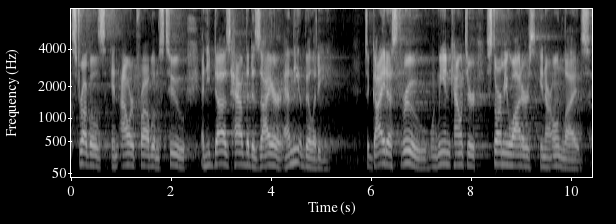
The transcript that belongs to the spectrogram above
struggles and our problems too, and he does have the desire and the ability to guide us through when we encounter stormy waters in our own lives.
